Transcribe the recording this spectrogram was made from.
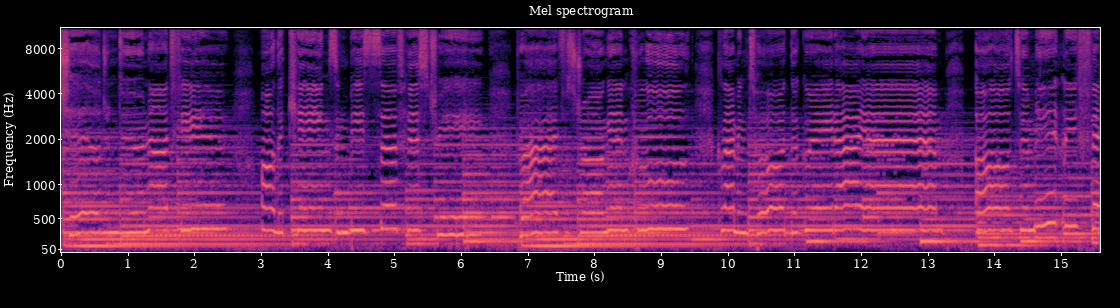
Children, do not fear all the kings and beasts of history. Prideful, strong, and cruel, climbing toward the great I am. Ultimately fail,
